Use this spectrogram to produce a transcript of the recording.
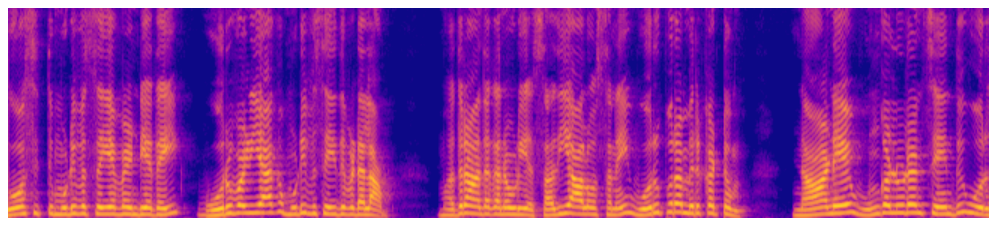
யோசித்து முடிவு செய்ய வேண்டியதை ஒரு வழியாக முடிவு செய்து விடலாம். மதுராந்தகனுடைய சதி ஆலோசனை ஒரு புறம் இருக்கட்டும். நானே உங்களுடன் சேர்ந்து ஒரு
